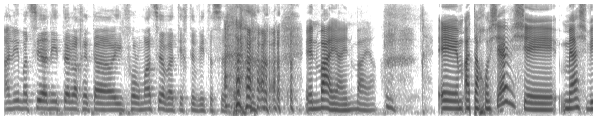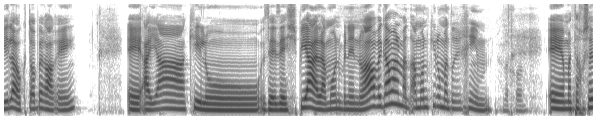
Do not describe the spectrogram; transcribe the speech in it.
אני מציע, אני אתן לך את האינפורמציה ואת תכתבי את הספר. אין בעיה, אין בעיה. um, אתה חושב שמ-7 לאוקטובר הרי, uh, היה כאילו, זה, זה השפיע על המון בני נוער וגם על המון כאילו מדריכים. נכון. Um, אתה חושב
